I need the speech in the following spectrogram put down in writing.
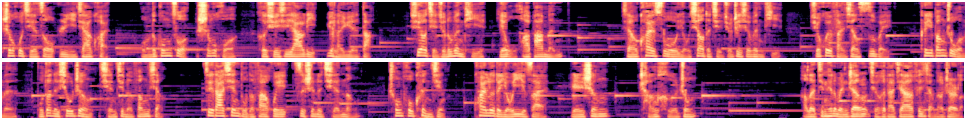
生活节奏日益加快，我们的工作、生活和学习压力越来越大。需要解决的问题也五花八门，想要快速有效地解决这些问题，学会反向思维，可以帮助我们不断地修正前进的方向，最大限度地发挥自身的潜能，冲破困境，快乐地游弋在人生长河中。好了，今天的文章就和大家分享到这儿了。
